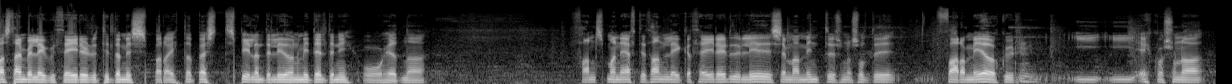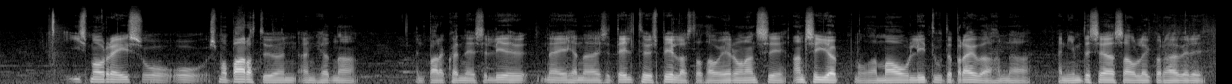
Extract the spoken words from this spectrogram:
var stærnbjörnleiku þeir eru til dæmis bara eitt af best spílandi liðunum í deildinni og hérna fannst manni eftir þann leik að þeir eruðu liði sem að myndu svona svolítið fara með okkur mm. í, í eitthvað svona í smá reys og, og smá baráttu en, en hérna en bara hvernig þessi lið, nei hérna þessi deiltöfi spilast þá er hún ansi, ansi jöfn og það má lítið út að bræða hana, en ég myndi segja að sáleikur hafi verið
